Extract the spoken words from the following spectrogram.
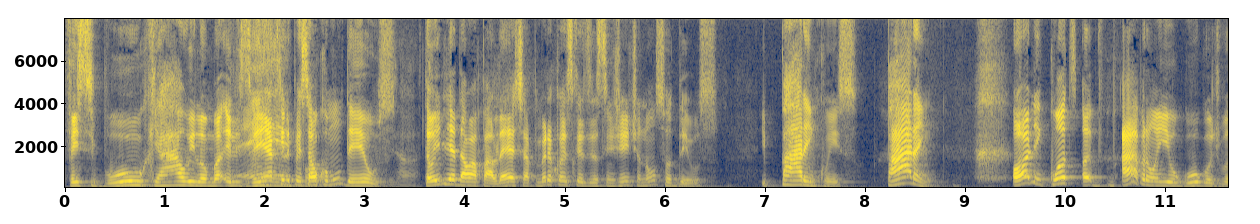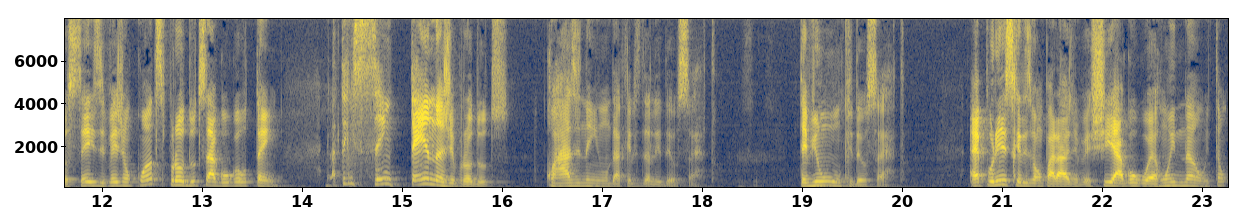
Facebook, ah, o Elon Musk, eles é, veem aquele pessoal como um deus. Exato. Então ele ia dar uma palestra, a primeira coisa que ele dizia assim, gente, eu não sou deus. E parem com isso. Parem! Olhem quantos... Abram aí o Google de vocês e vejam quantos produtos a Google tem. Ela tem centenas de produtos. Quase nenhum daqueles dali deu certo. Teve um que deu certo. É por isso que eles vão parar de investir? A Google é ruim? Não. Então,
